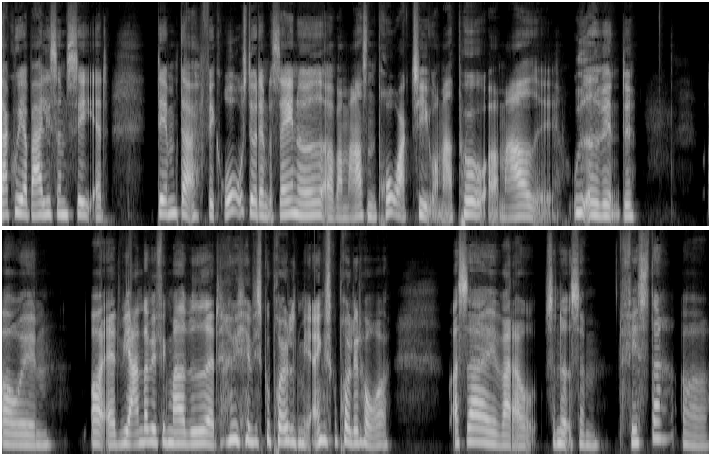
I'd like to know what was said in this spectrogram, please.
Der kunne jeg bare ligesom se, at dem, der fik ros, det var dem, der sagde noget, og var meget sådan proaktiv, og meget på, og meget øh, udadvendte. Og, øh, og at vi andre, vi fik meget at vide, at vi skulle prøve lidt mere, ikke? vi skulle prøve lidt hårdere. Og så øh, var der jo sådan noget som fester, og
